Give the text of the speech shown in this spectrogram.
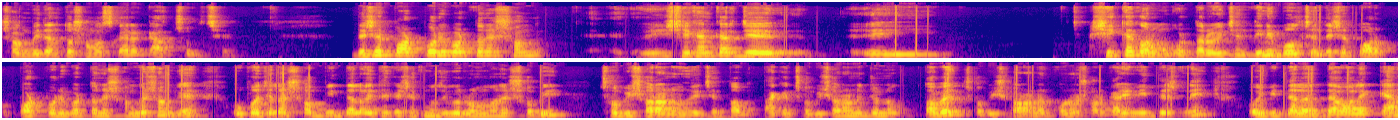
সংবিধান তো সংস্কারের কাজ চলছে। দেশের পট পরিবর্তনের সেখানকার যে এই শিক্ষা কর্মকর্তা রয়েছেন, তিনি বলছেন, দেশের পট পরিবর্তনের সঙ্গে সঙ্গে উপজেলার সব বিদ্যালয় থেকে শেখ মুজিবুর রহমানের ছবি ছবি সরানো হয়েছে। তবে তাকে ছবি সরানোর জন্য, তবে ছবি সরানোর কোনো সরকারি নির্দেশ নেই। ওই বিদ্যালয়ের দেওয়ালে কেন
